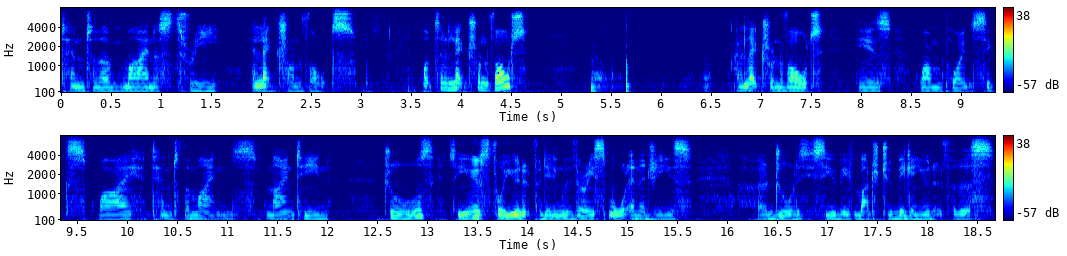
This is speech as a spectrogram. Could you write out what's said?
10 to the minus 3 electron volts. What's an electron volt? An electron volt is 1.6 by 10 to the minus 19 joules. It's a useful unit for dealing with very small energies. Uh, joule, as you see, would be much too big a unit for this.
